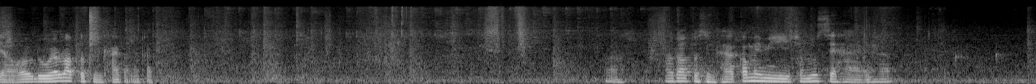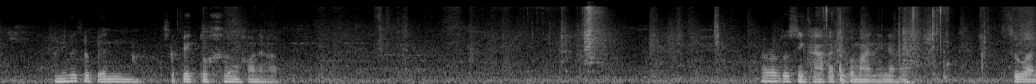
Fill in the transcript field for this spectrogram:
เดี๋ยวดูรอบๆตัวสินค้าก่อนนะครับรอบๆตัวสินค้าก็ไม่มีชำรุดเสียหายนะครับ อันนี้ก็จะเป็นสเปคตัวเครื่องเขานะครับรอบๆตัวสินค้าก็จะประมาณนี้นะครับ ส่วน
